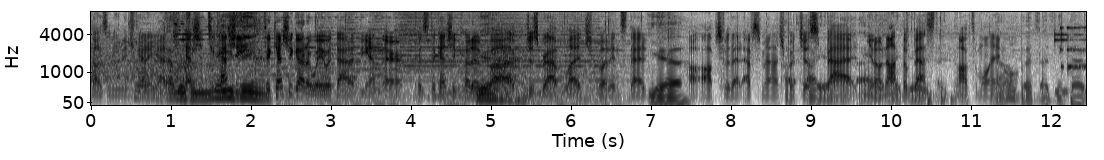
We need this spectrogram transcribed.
Doesn't even get it yet. That was Takeshi, Takeshi, amazing. Takeshi got away with that at the end there, because Takeshi could have Yeah. uh, just grabbed ledge, but instead Yeah. uh, opts for that F smash, but just I, uh, bad. you know, not I the did. best I- optimal No, angle. but I think that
